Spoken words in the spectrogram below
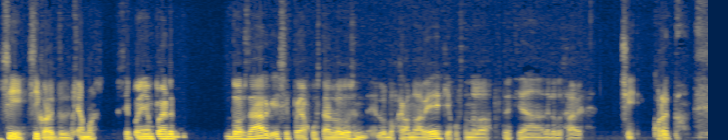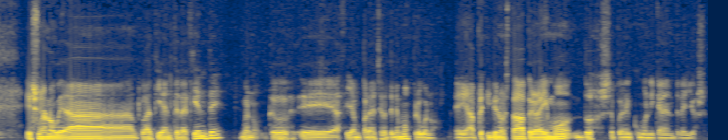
Sí, sí, correcto. Digamos, se pueden poner dos dark y se puede ajustar los dos, los dos cargando a la vez y ajustando la potencia de los dos a la vez. Sí, correcto. Es una novedad relativamente reciente. Bueno, creo que eh, hace ya un par de años que tenemos, pero bueno, eh, al principio no estaba, pero ahora mismo dos se pueden comunicar entre ellos.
